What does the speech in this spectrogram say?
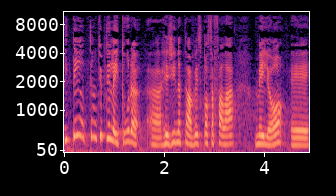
E tem, tem um tipo de leitura, a Regina talvez possa falar melhor, é,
